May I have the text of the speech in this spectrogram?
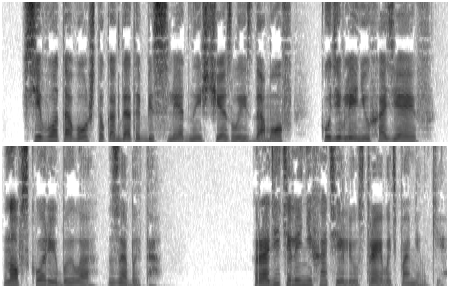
— всего того, что когда-то бесследно исчезло из домов, к удивлению хозяев, но вскоре было забыто. Родители не хотели устраивать поминки.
